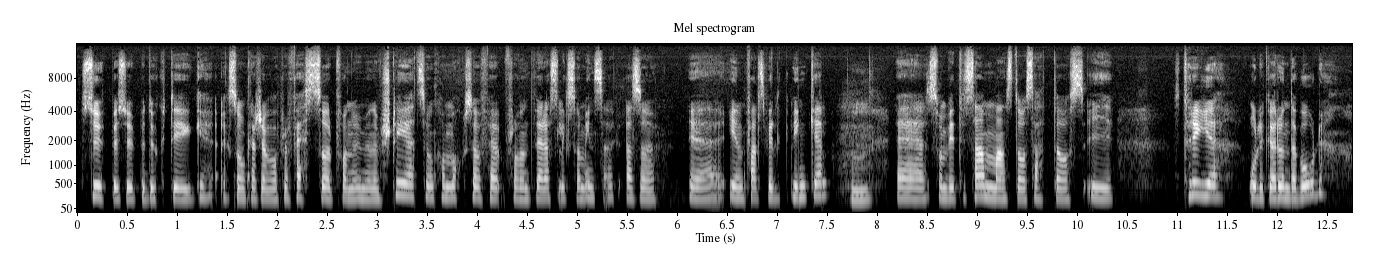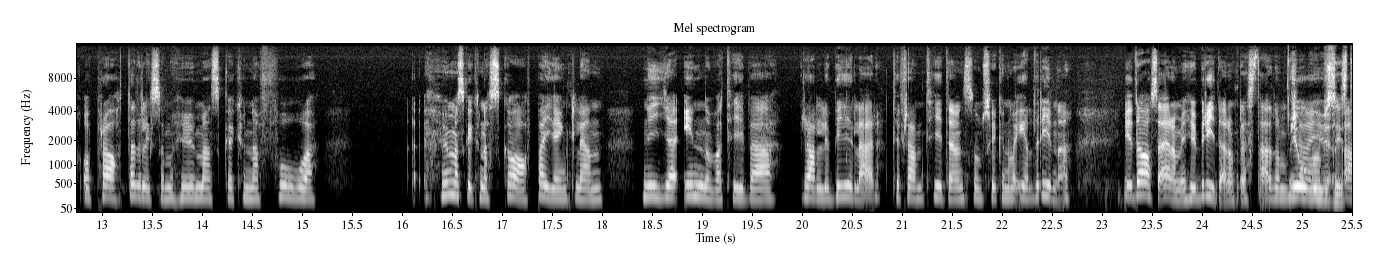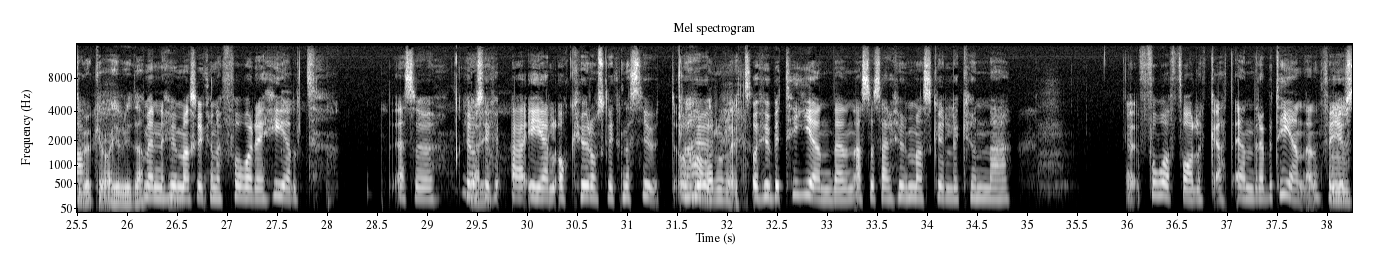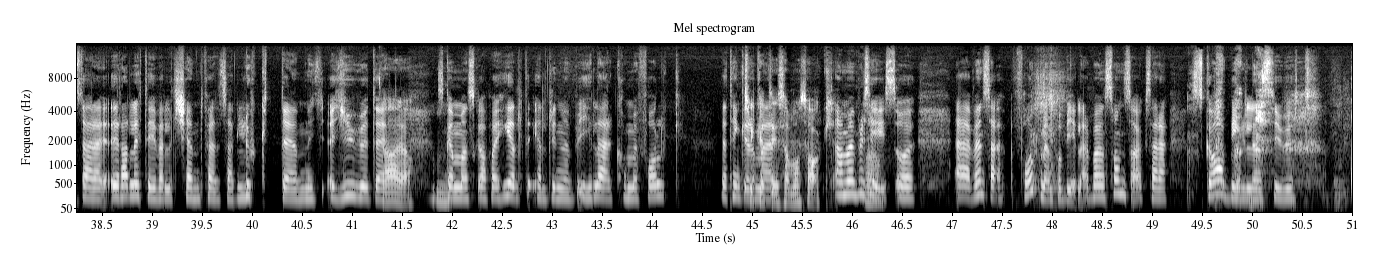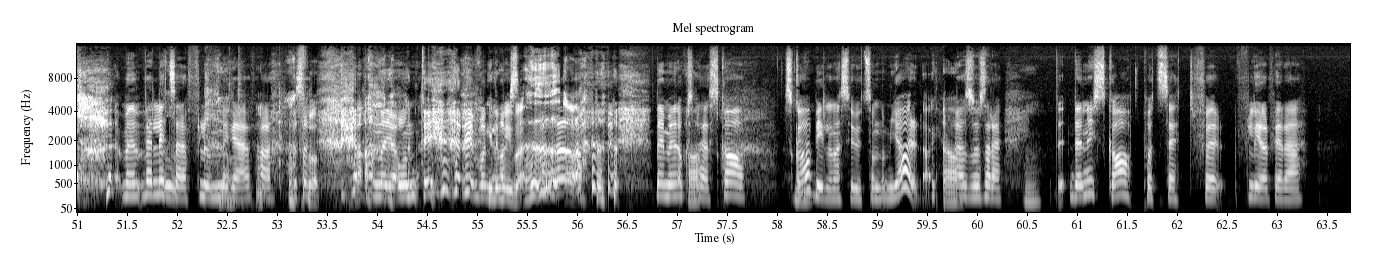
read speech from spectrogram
super, super duktig som kanske var professor på Umeå universitet som kom också från deras liksom, insa- alltså, eh, infallsvinkel. Eh, som vi tillsammans då satte oss i tre olika runda bord och pratade liksom hur man ska kunna få hur man ska kunna skapa egentligen nya innovativa rallybilar till framtiden som ska kunna vara eldrivna. Idag så är de hybrida de flesta. De Jo, ju, precis. Det ja, brukar vara hybrida. Men hur man ska kunna få det helt... Alltså, hur de ska, ja, el och hur de skulle kunna se ut. Och, vad hur, och hur beteenden, alltså så här, hur man skulle kunna eh, få folk att ändra beteenden. Mm. För just det här, rallyt är väldigt känt för så här, lukten, ljudet. Ja, ja. Mm. Ska man skapa helt eldrivna bilar kommer folk... Jag tänker Tycker de att här- det är samma sak. Ja, men precis. Och även så här, formen på bilar. Bara en sån sak. Så här, ska bilen se ut... Men väldigt så här, flummiga... Ja, så, Förlåt. Anna gör ont i revbenen också. Nej, men också så här, ska, ska bilarna se ut som de gör idag? Ja. Alltså, så här, d- Den är skapt på ett sätt för flera, flera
